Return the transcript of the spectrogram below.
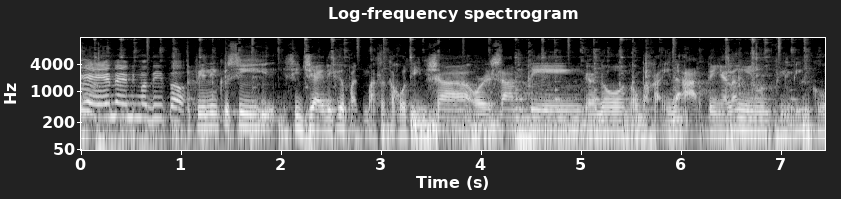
Sige, ano mo dito? Feeling ko si si Jenny ko matatakotin siya or something, ganun. O baka inaarte niya lang yun, feeling ko.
